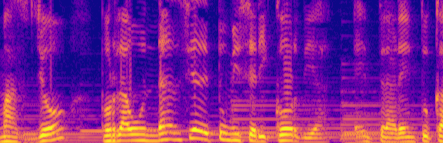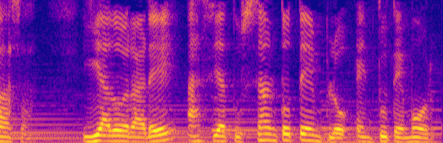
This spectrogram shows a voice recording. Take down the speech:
Mas yo, por la abundancia de tu misericordia, entraré en tu casa y adoraré hacia tu santo templo en tu temor.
